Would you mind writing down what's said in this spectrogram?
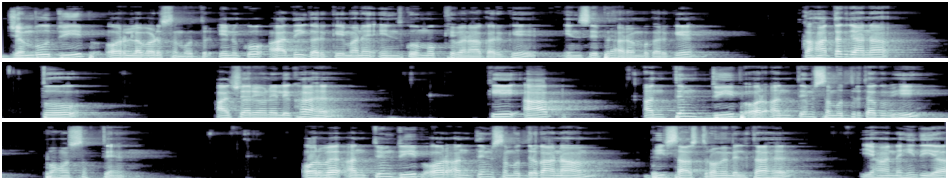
जम्बू द्वीप और लवण समुद्र, इनको आदि करके, माने इनको मुख्य बना करके, इनसे प्रारंभ करके, कहाँ तक जाना? तो आचार्यों ने लिखा है कि आप अंतिम द्वीप और अंतिम समुद्र तक भी पहुँच सकते हैं। और वह अंतिम द्वीप और अंतिम समुद्र का नाम भी शास्त्रों में मिलता है। यहाँ नहीं दिया,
